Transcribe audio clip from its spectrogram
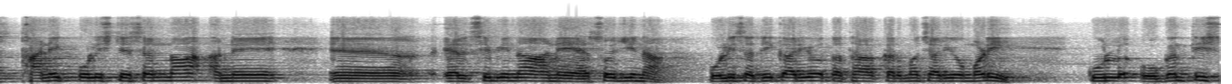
સ્થાનિક પોલીસ સ્ટેશનના અને એલસીબીના અને એસઓજીના પોલીસ અધિકારીઓ તથા કર્મચારીઓ મળી કુલ ઓગણત્રીસ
